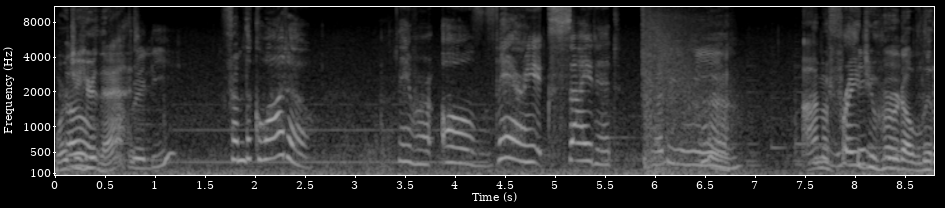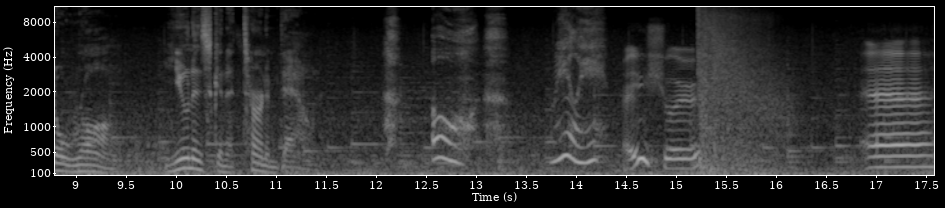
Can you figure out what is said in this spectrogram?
Where'd you hear Oh, that? Really? From the Guado. They were all very excited. What do you Huh. mean? I'm afraid you heard a little wrong. Yuna's gonna turn him down. Oh, really? Are you sure? Uh.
